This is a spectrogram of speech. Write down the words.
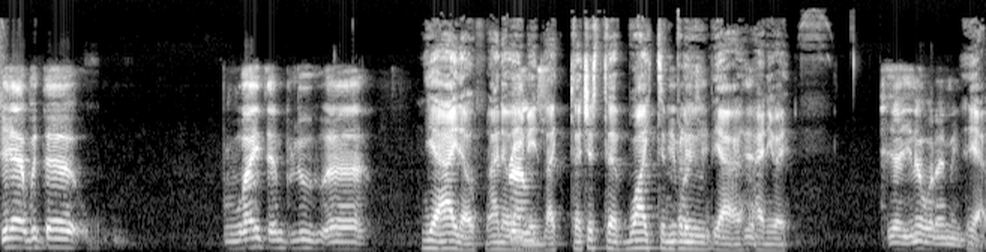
yeah with the white and blue. Uh, yeah, I know, I know what you mean. Rounds. Like the, just the white and Emoji, blue. Yeah, yeah. Anyway, yeah, you know what I mean. yeah.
